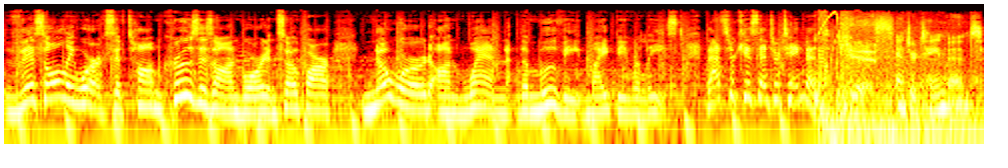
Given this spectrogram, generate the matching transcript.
this only works if Tom Cruise is on board, and so far, no word on when the movie might be released. That's your Kiss Entertainment. Kiss. Entertainment.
